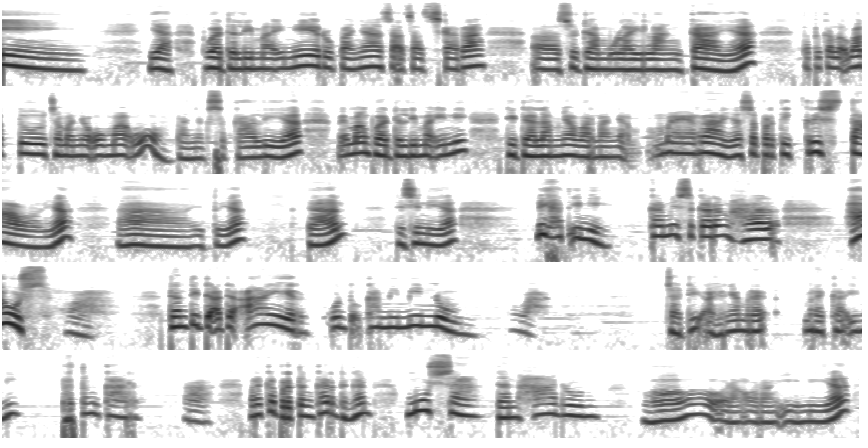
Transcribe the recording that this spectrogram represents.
Ya, buah delima ini rupanya saat-saat sekarang uh, sudah mulai langka ya. Tapi kalau waktu zamannya Oma, uh banyak sekali ya. Memang buah delima ini di dalamnya warnanya merah ya, seperti kristal ya. Nah, itu ya. Dan di sini ya, lihat ini kami sekarang ha haus Wah. dan tidak ada air untuk kami minum. Wah. Jadi akhirnya mere mereka ini bertengkar. Nah, mereka bertengkar dengan Musa dan Harun. Wow, orang-orang ini ya.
